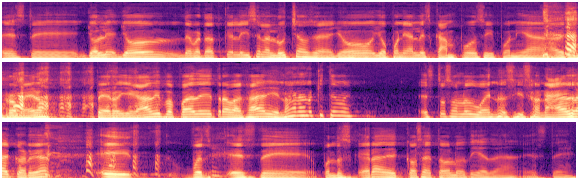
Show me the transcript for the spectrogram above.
este, yo le, yo de verdad que le hice la lucha, o sea, yo, yo ponía a Les Campos y ponía a Adrián Romero, pero llegaba mi papá de trabajar y no, no, no, quíteme. Estos son los buenos y sonaba el acordeón. Y pues, este, pues los- era de cosa de todos los días, ¿verdad? Este,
